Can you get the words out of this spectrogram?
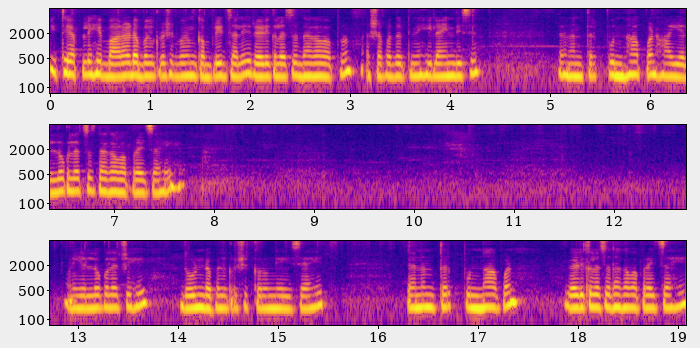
इथे आपले हे बारा डबल क्रोशेट बनून कंप्लीट झाले. रेड कलरचा धागा वापरून अशा पद्धतीने ही लाईन दिसेल. त्यानंतर पुन्हा आपण हा येल्लो कलरचाच धागा वापरायचा आहे. येल्लो कलरचे हे दोन डबल क्रोशेट करून घ्यायचे आहेत. त्यानंतर पुन्हा आपण रेड कलरचा धागा वापरायचा आहे.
